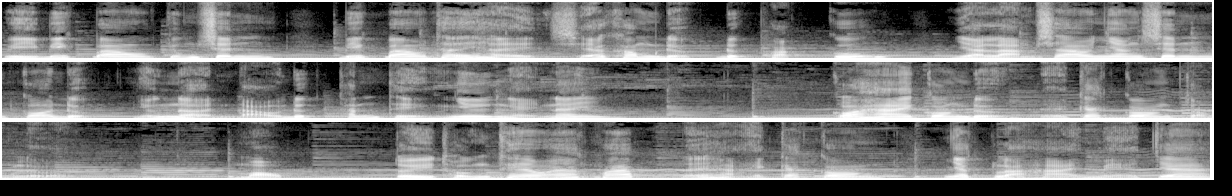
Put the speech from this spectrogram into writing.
Vì biết bao chúng sinh, biết bao thế hệ sẽ không được đức phật cứu. Và làm sao nhân sinh có được những nền đạo đức thánh thiện như ngày nay? Có hai con đường để các con chọn lựa. Một, tùy thuận theo ác pháp để hại các con, nhất là hại mẹ cha,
